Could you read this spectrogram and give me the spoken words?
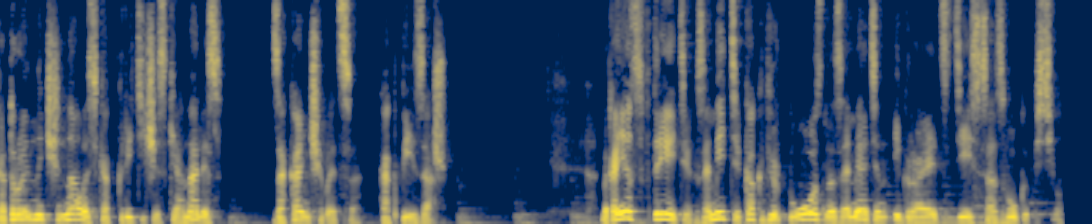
которая начиналась как критический анализ – заканчивается как пейзаж. Наконец, в-третьих, заметьте, как виртуозно Замятин играет здесь со звукописью.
